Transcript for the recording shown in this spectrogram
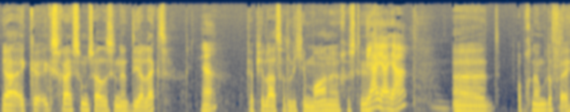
Ja, ik, eh, ik schrijf soms wel eens in het dialect. Ja. Ik heb je laatst dat liedje Manen gestuurd. Ja, ja, ja. Eh, opgenomen door V.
